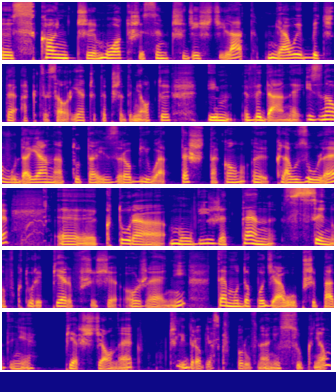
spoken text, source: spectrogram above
y, skończy młodszy syn 30 lat, miały być te akcesoria czy te przedmioty im wydane. I znowu Diana tutaj zrobiła też taką y, klauzulę, która mówi, że ten z synów, który pierwszy się ożeni, temu do podziału przypadnie pierścionek, czyli drobiazg w porównaniu z suknią.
